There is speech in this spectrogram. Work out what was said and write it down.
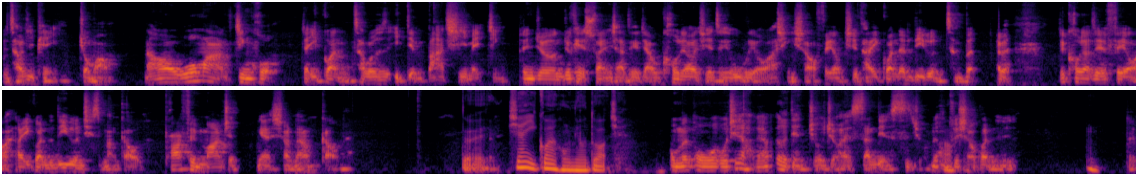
就超级便宜，九毛。然后沃尔玛进货这一罐差不多是一点八七美金，所以你就你就可以算一下这个价，扣掉一些这些物流啊、行销费用，其实它一罐的利润成本，哎，不，就扣掉这些费用啊，它一罐的利润其实蛮高的，profit margin 应该是相当高的。对，现在一罐红牛多少钱？我们我我记得好像二点九九还是三点四九那种最小罐的那种。嗯，对。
